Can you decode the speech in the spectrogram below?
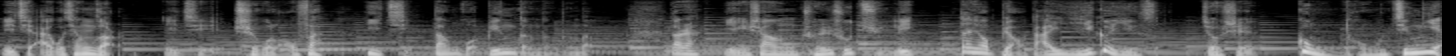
一起挨过枪子儿，一起吃过牢饭，一起当过兵等等等等。当然，以上纯属举例，但要表达一个意思，就是共同经验。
